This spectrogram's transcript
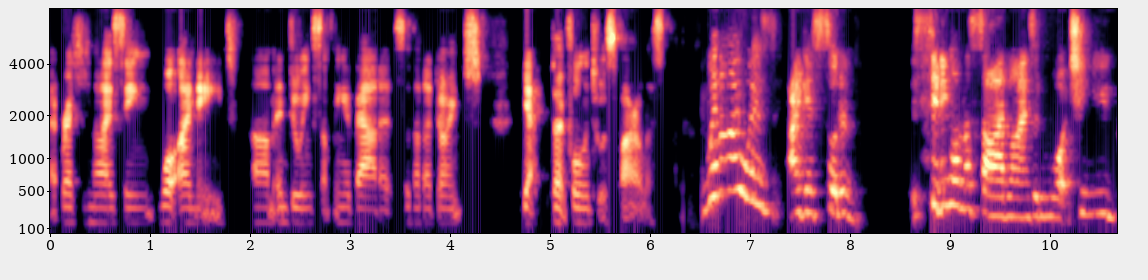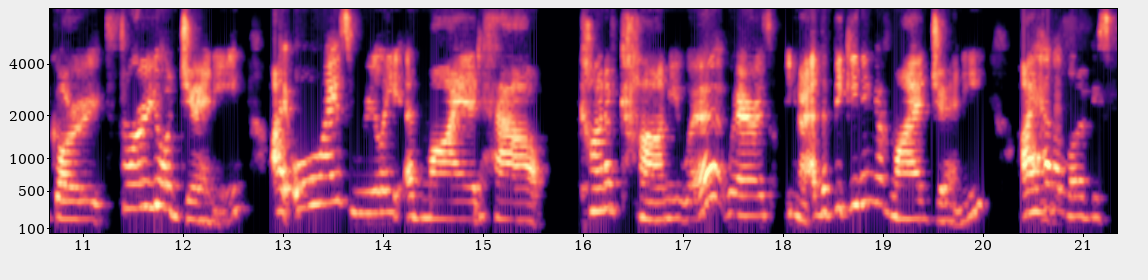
at recognizing what I need um, and doing something about it so that I don't, yeah, don't fall into a spiralist. When I was, I guess, sort of sitting on the sidelines and watching you go through your journey, I always really admired how kind of calm you were. Whereas, you know, at the beginning of my journey, I had a lot of this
